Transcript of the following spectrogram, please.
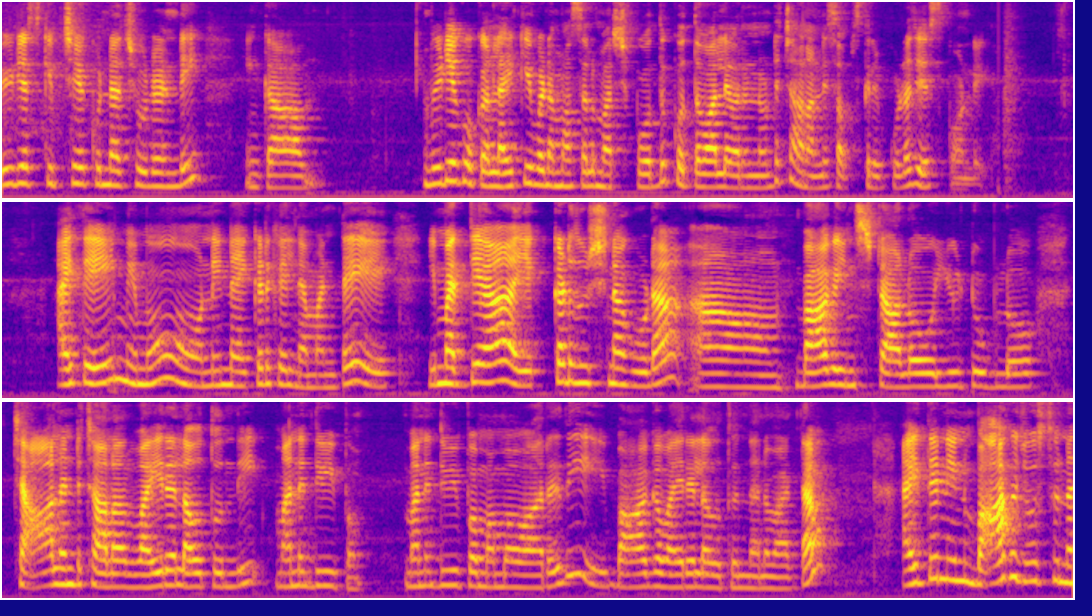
వీడియో స్కిప్ చేయకుండా చూడండి. ఇంకా వీడియోకి ఒక లైక్ ఇవ్వడం అసలు మర్చిపోవద్దు. కొత్త వాళ్ళు ఎవరైనా ఉంటే ఛానల్ని సబ్స్క్రైబ్ కూడా చేసుకోండి. అయితే మేము నిన్న ఎక్కడికి వెళ్ళినామంటే ఈ మధ్య ఎక్కడ చూసినా కూడా బాగా ఇన్స్టాలో యూట్యూబ్లో చాలా అంటే చాలా వైరల్ అవుతుంది మన ద్వీపం. మన ద్వీపం అమ్మవారిది బాగా వైరల్ అవుతుంది అనమాట అయితే నేను బాగా చూస్తున్నా.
